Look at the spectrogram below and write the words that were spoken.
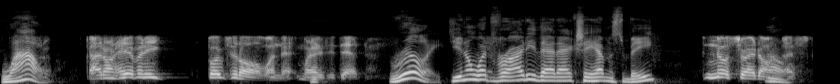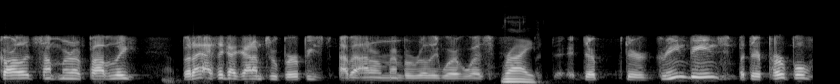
wow. I don't have any bugs at all when that when I did that. Really? Do you know what variety that actually happens to be? No, sir, I don't. Oh. Uh, Scarlet something or probably, but I, I think I got them through Burpee's. I, I don't remember really where it was. Right. They're they're green beans, but they're purple,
